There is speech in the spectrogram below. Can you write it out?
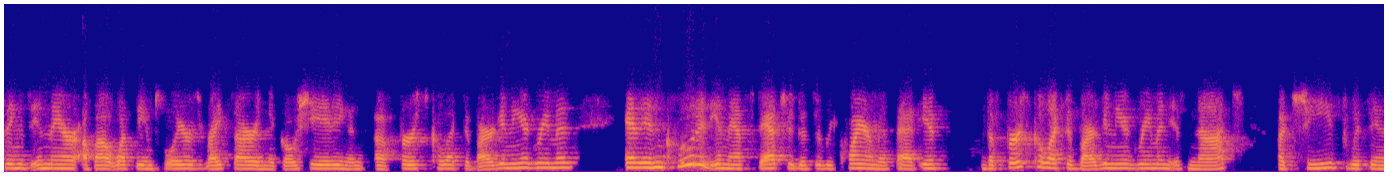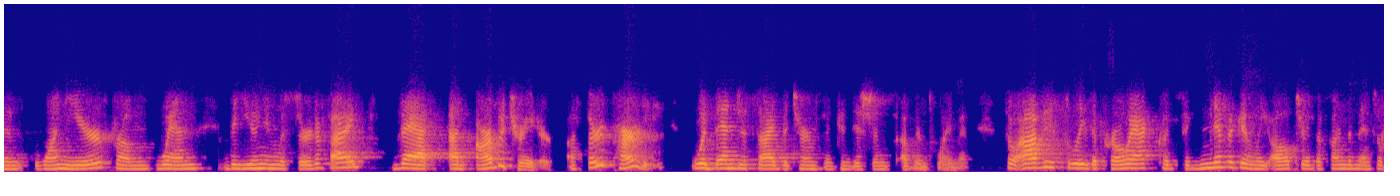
things in there about what the employer's rights are in negotiating a first collective bargaining agreement. And included in that statute is a requirement that if the first collective bargaining agreement is not achieved within one year from when the union was certified, that an arbitrator, a third party, would then decide the terms and conditions of employment. So obviously the PRO Act could significantly alter the fundamental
